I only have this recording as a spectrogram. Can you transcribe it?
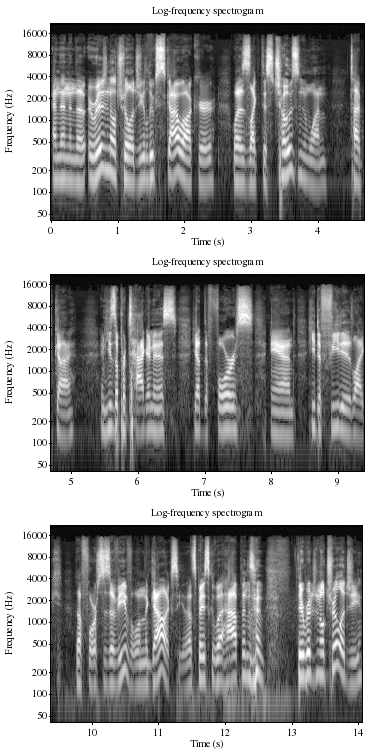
and then in the original trilogy luke skywalker was like this chosen one type guy. And he's the protagonist. He had the force, and he defeated like the forces of evil in the galaxy. That's basically what happens in the original trilogy.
